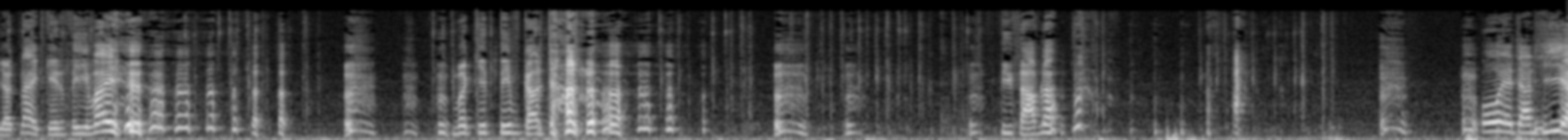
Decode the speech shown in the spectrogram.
อยากได้เกณฑ์สีไหมมากินติมกับอาจารย์ตีสามแล้ว โอ้ยอาจารย์เฮีย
